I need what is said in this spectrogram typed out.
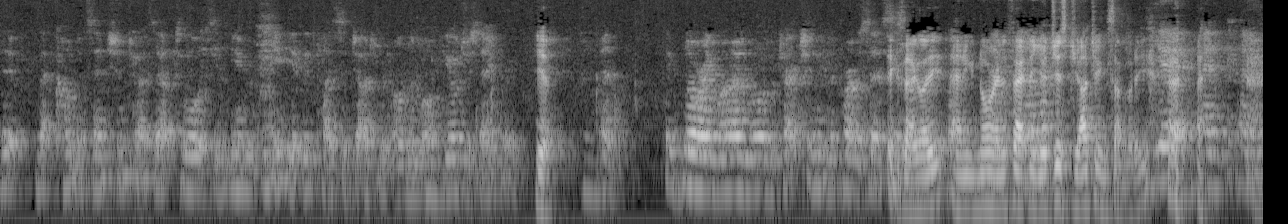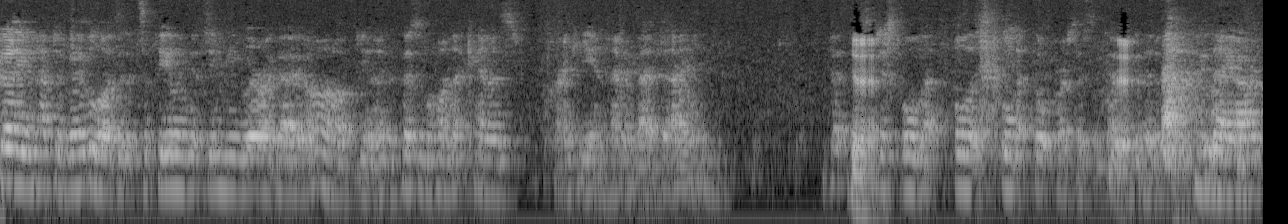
that, that condescension goes out towards them, you immediately place a judgment on them of you're just angry. Yeah. And ignoring my own law of attraction in the process. Exactly, and, and ignoring the fact that you're just judging somebody. yeah, and, and I don't even have to verbalise it. It's a feeling that's in me where I go, oh, you know, the person behind that counter's cranky and having a bad day. And, but yeah. it's just all that, all that, all that thought process that goes yeah. with it about who they are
